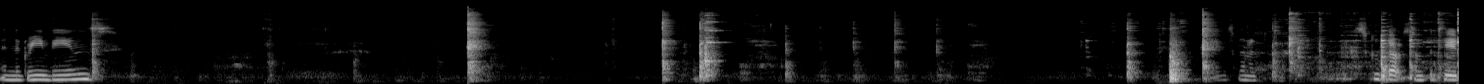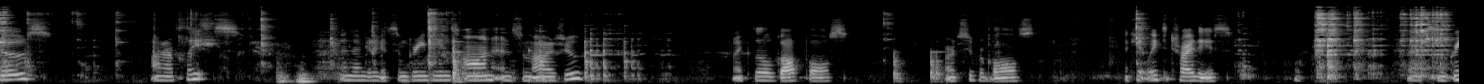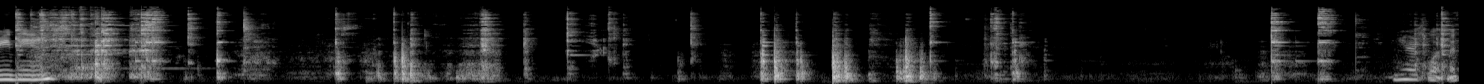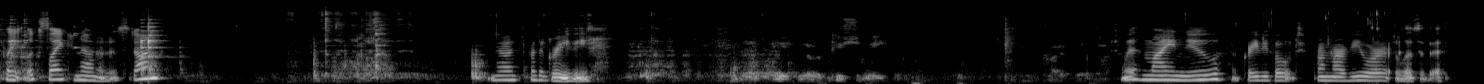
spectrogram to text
And the green beans. I'm just going to scoop out some potatoes on our plates. And then I'm going to get some green beans on and some au jus. Like little golf balls. Or super balls. I can't wait to try these. Some green beans. And here's what my plate looks like now that it's done. Now it's for the gravy. Another piece of meat. Cut it good enough. with my new gravy boat from our viewer Elizabeth.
